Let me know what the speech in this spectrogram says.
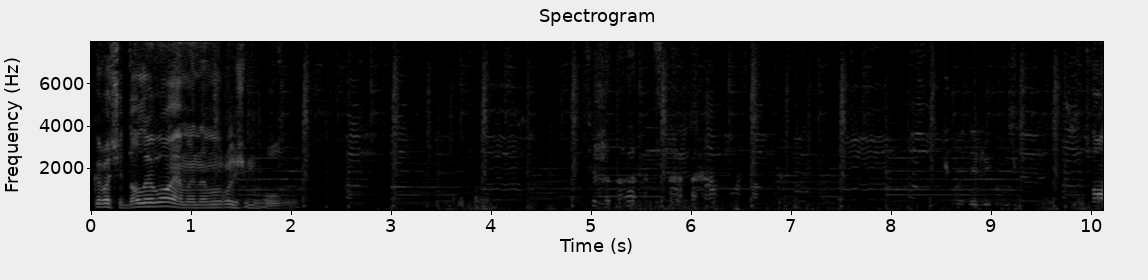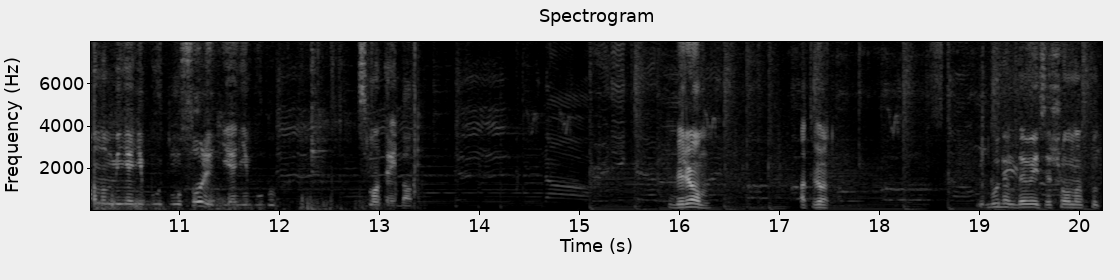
Коротше, доливаємо і наморожуємо голову. То оно меня не будет мусолить, я не буду смотреть. Да. Берем отвертку. І будемо дивитися, що у нас тут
